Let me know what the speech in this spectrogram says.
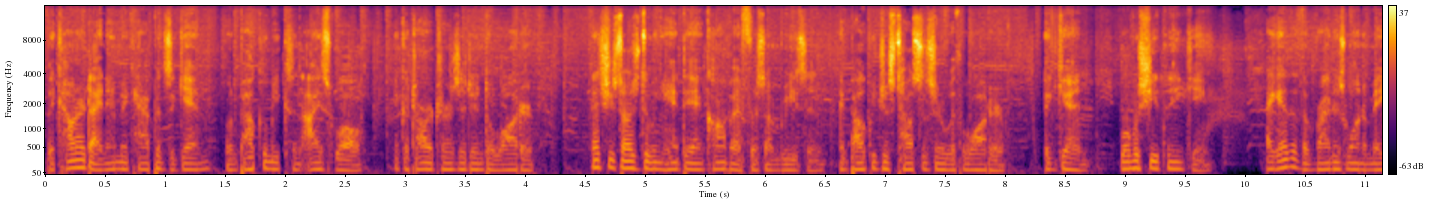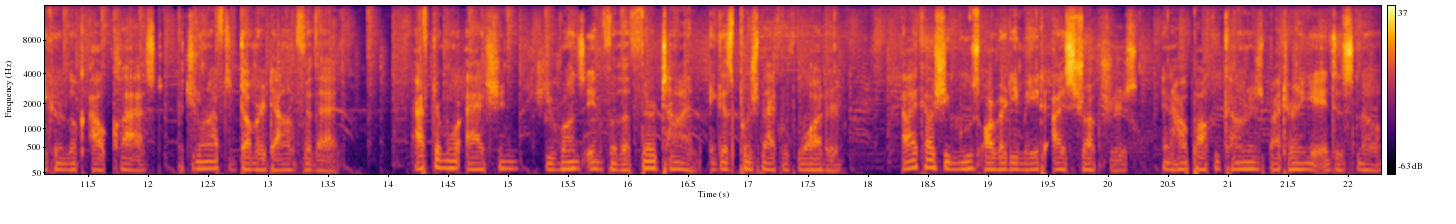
The counter dynamic happens again when Pakku makes an ice wall and Katara turns it into water. Then she starts doing hand-to-hand combat for some reason, and Pakku just tosses her with water. Again, what was she thinking? I get that the writers want to make her look outclassed, but you don't have to dumb her down for that. After more action, she runs in for the third time and gets pushed back with water. I like how she moves already made ice structures, and how Pakku counters by turning it into snow.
